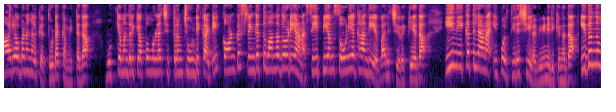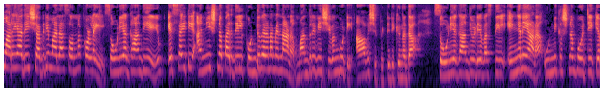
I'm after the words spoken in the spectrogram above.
ആരോപണങ്ങൾക്ക് തുടക്കമിട്ടത്. മുഖ്യമന്ത്രിക്കൊപ്പമുള്ള ചിത്രം ചൂണ്ടിക്കാട്ടി കോൺഗ്രസ് രംഗത്ത് വന്നതോടെയാണ് സി പി എം സോണിയാഗാന്ധിയെ വലിച്ചിറക്കിയത്. ഈ നീക്കത്തിലാണ് ഇപ്പോൾ തിരശ്ശീല വീണിരിക്കുന്നത്. ഇതൊന്നും അറിയാതെ ശബരിമല സ്വർണക്കൊള്ളയിൽ സോണിയാഗാന്ധിയെയും എസ് ഐ ടി അന്വേഷണ പരിധിയിൽ കൊണ്ടുവരണമെന്നാണ് മന്ത്രി വി ശിവൻകുട്ടി ആവശ്യപ്പെട്ടിരിക്കുന്നത്. സോണിയാഗാന്ധിയുടെ വസതിയിൽ എങ്ങനെയാണ് ഉണ്ണികൃഷ്ണൻ പോറ്റിക്ക്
